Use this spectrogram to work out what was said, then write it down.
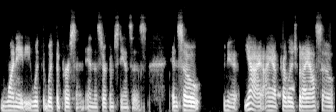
180 with with the person and the circumstances. And so, I mean, yeah, I, I have privilege, but I also,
